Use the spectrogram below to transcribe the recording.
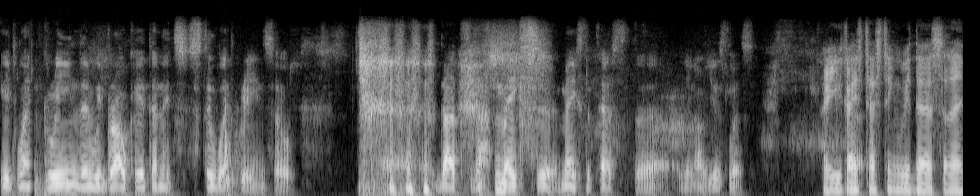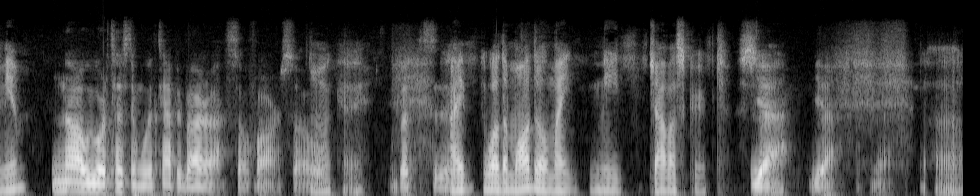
it went green, then we broke it, and it still went green. So that that makes uh, makes the test uh, you know useless. Are you guys testing with the Selenium? No, we were testing with Capybara so far. So, Okay. but uh, I well, the modal might need JavaScript. So, yeah, yeah. Uh,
